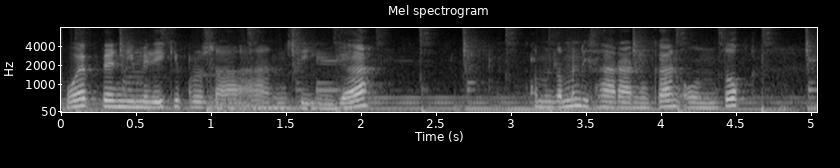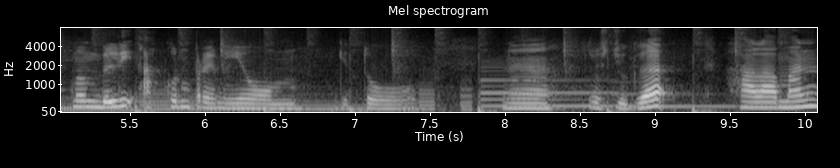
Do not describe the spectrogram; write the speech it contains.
web yang dimiliki perusahaan sehingga teman-teman disarankan untuk membeli akun premium gitu. Nah, terus juga halaman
